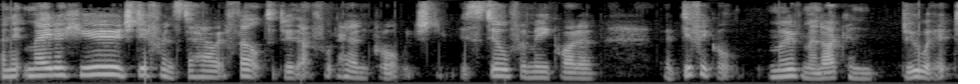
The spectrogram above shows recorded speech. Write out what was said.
And it made a huge difference to how it felt to do that foot hand crawl, which is still for me quite a, a difficult movement. I can do it,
